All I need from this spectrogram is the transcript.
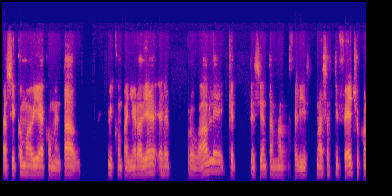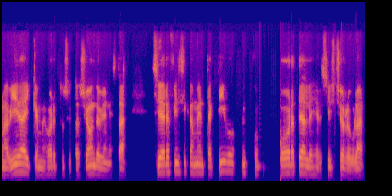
así como había comentado. Mi compañero Adiel, es probable que te sientas más feliz, más satisfecho con la vida y que mejore tu situación de bienestar. Si eres físicamente activo, incorpórate al ejercicio regular,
